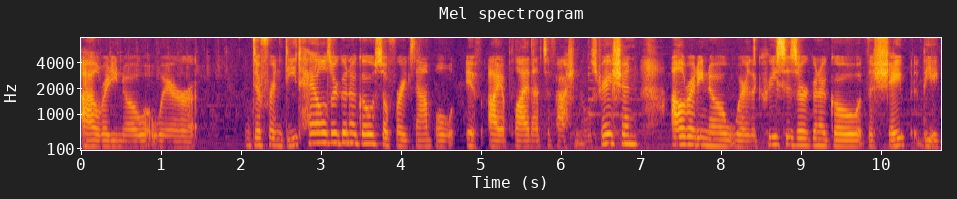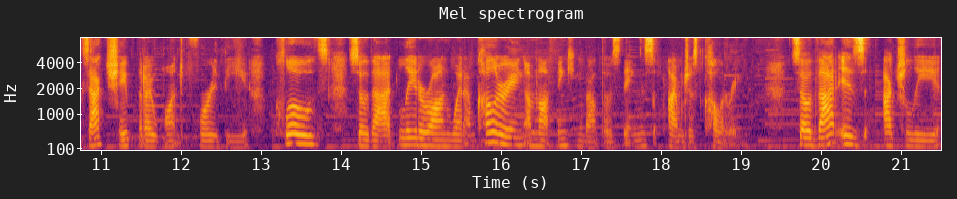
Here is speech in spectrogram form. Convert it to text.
I already know where different details are going to go. So for example, if I apply that to fashion illustration, I already know where the creases are going to go, the shape, the exact shape that I want for the clothes, so that later on when I'm coloring, I'm not thinking about those things, I'm just coloring. So that is actually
